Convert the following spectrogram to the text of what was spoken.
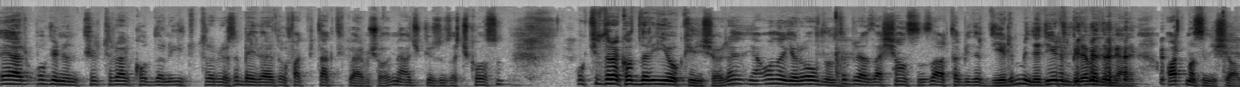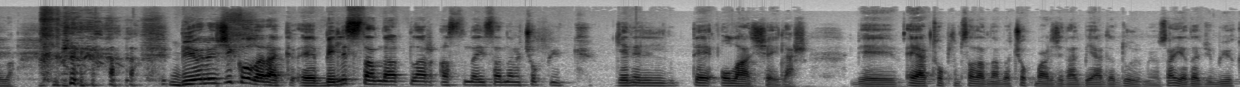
Eğer o günün kültürel kodlarını iyi tutturabilirse beylere de ufak bir taktik vermiş olayım. Yani açık gözünüz açık olsun. O kültürel kodları iyi okuyun şöyle. Yani ona göre olduğunuzda biraz daha şansınız artabilir diyelim mi? Ne diyelim bilemedim yani. Artmasın inşallah. Biyolojik olarak e, belli standartlar aslında insanların çok büyük genelinde olan şeyler. Ee, eğer toplumsal anlamda çok marjinal bir yerde durmuyorsa ya da büyük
